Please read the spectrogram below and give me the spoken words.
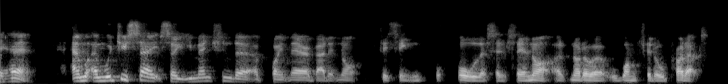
yeah, and and would you say so? You mentioned a, a, point there about it not fitting all essentially, not not a one fit all product.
